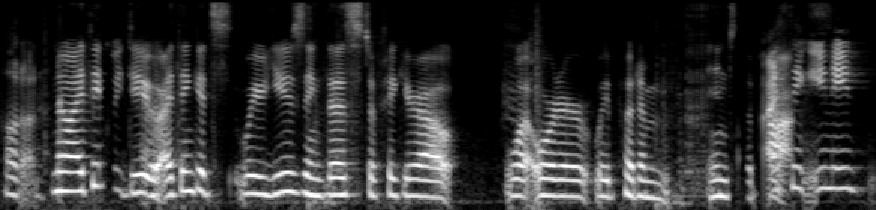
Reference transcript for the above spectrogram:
Hold on. No, I think we do. I think it's we're using this to figure out what order we put them into the box. I think you need,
